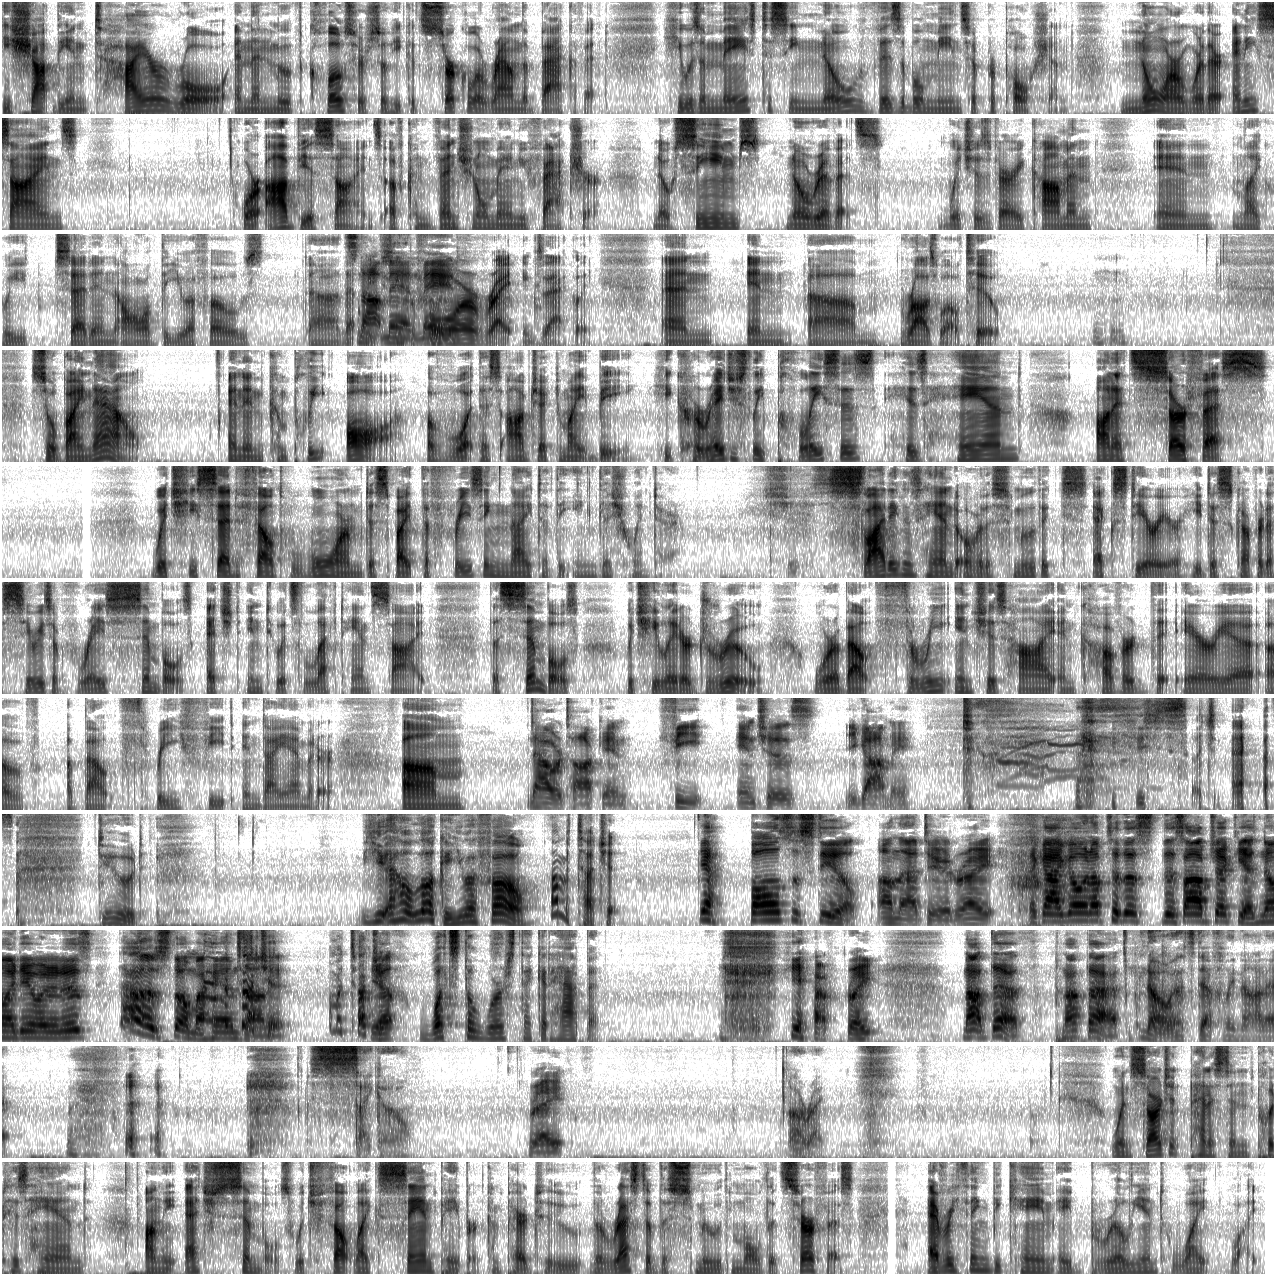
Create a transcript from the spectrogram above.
He shot the entire roll and then moved closer so he could circle around the back of it. He was amazed to see no visible means of propulsion, nor were there any signs or obvious signs of conventional manufacture. No seams, no rivets, which is very common in, like we said, in all of the UFOs uh, that It's not we've seen man-made. before. Right, exactly. And in um, Roswell, too. Mm-hmm. So by now, and in complete awe of what this object might be, he courageously places his hand on its surface, which he said felt warm despite the freezing night of the English winter. Jeez. Sliding his hand over the smooth ex- exterior, he discovered a series of raised symbols etched into its left hand side. The symbols, which he later drew, were about three inches high and covered the area of about three feet in diameter. Um, Now we're talking feet, inches. You got me. he's such an ass. Dude. You, oh, look, a UFO. I'm to touch it. Yeah, balls of steel on that dude, right? The guy going up to this this object, he has no idea what it is. I'll just throw my I'm hands gonna touch on it. it. I'm to touch Yep. it. What's the worst that could happen? Yeah, right. Not death. Not that. No, that's definitely not it. Psycho. Right. All right. When Sergeant Penniston put his hand on the etched symbols, which felt like sandpaper compared to the rest of the smooth molded surface, everything became a brilliant white light.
